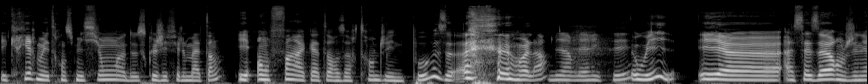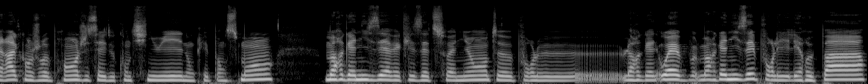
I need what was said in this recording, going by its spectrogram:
écrire mes transmissions de ce que j'ai fait le matin. Et enfin à 14h30, j'ai une pause. voilà. Bien mérité. Oui. Et euh, à 16h, en général, quand je reprends, j'essaye de continuer donc les pansements, m'organiser avec les aides-soignantes pour le, ouais, m'organiser pour les repas,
